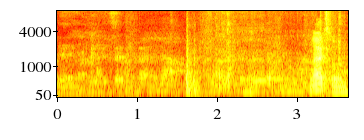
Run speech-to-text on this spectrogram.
Yeah, it's every. Next one.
